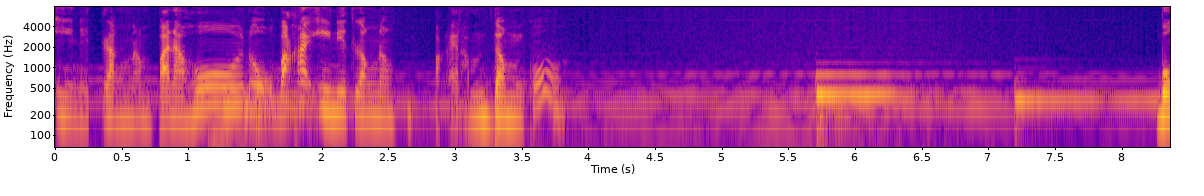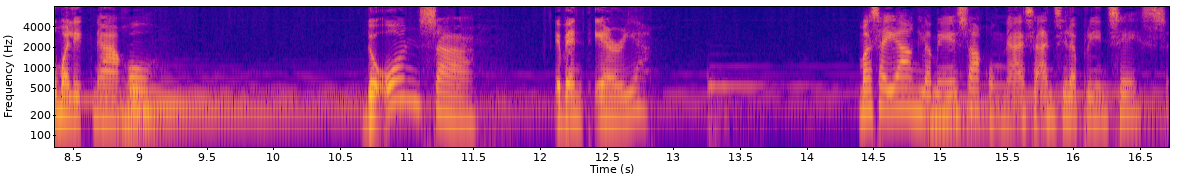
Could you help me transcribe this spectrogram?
init lang ng panahon o baka init lang ng pakiramdam ko. Bumalik na ako. Doon sa event area. Masaya ang lamesa kung nasaan sila princess.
